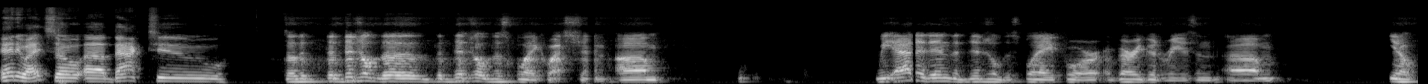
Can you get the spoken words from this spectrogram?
anyway, so uh, back to so the, the digital the the digital display question. Um, we added in the digital display for a very good reason. Um, you know,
